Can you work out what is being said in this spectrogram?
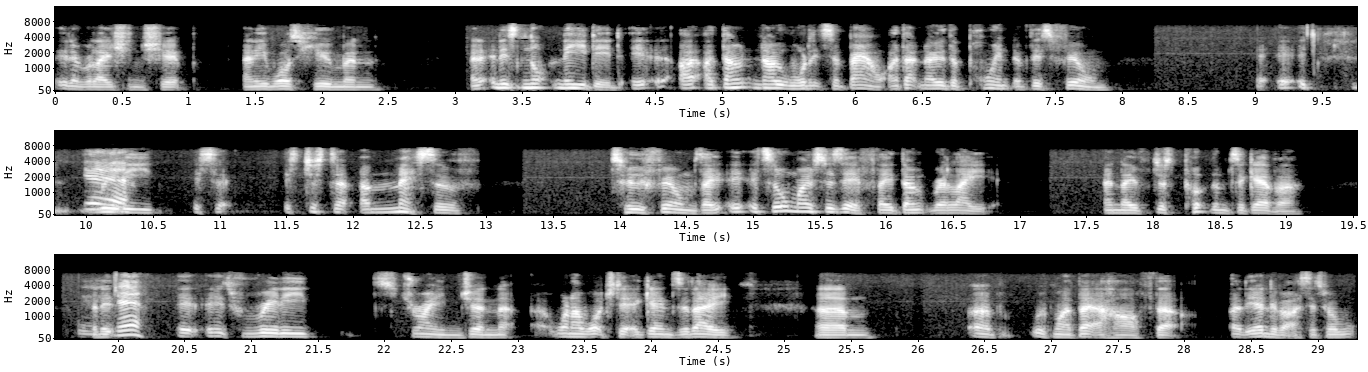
in a relationship and he was human and, and it's not needed it, I, I don't know what it's about i don't know the point of this film it, it it Yeah. really it's a, it's just a, a mess of two films they it's almost as if they don't relate and they've just put them together and it, Yeah. it, it's really strange. And uh, when I watched it again today, um, uh, with my better half, that at the end of it, I said, "Well,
